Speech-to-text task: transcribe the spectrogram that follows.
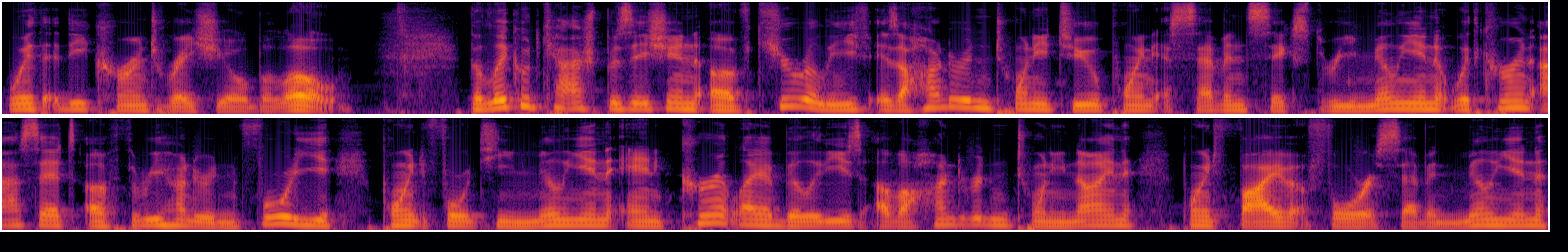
with the current ratio below. The liquid cash position of Curaleaf is 122.763 million with current assets of 340.14 million and current liabilities of 129.547 million,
